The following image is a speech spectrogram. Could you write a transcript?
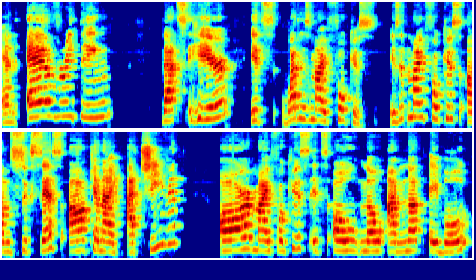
And everything that's here, it's what is my focus? Is it my focus on success? How can I achieve it? Or my focus, it's, oh, no, I'm not able.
